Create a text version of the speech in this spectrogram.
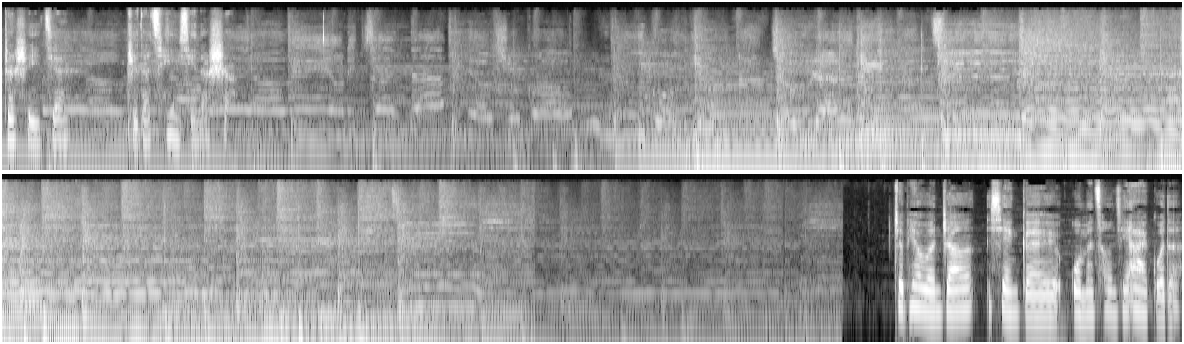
这是一件值得庆幸的事儿。这篇文章献给我们曾经爱过的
